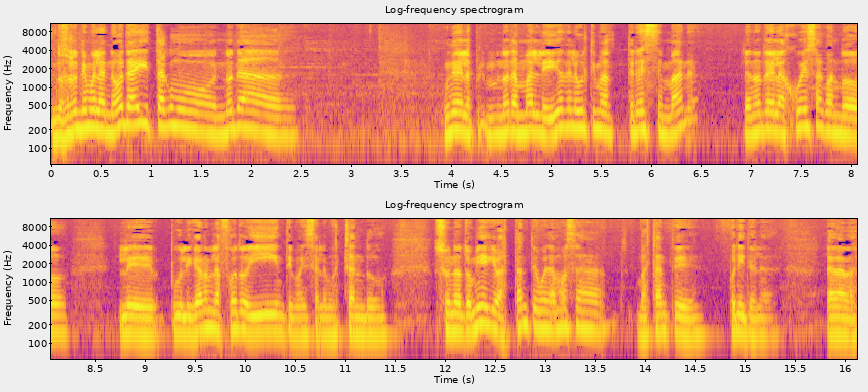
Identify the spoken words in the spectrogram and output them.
Nosotros tenemos la nota ahí, está como nota. Una de las notas más leídas de las últimas tres semanas. La nota de la jueza cuando le publicaron la foto íntima y sale mostrando su anatomía, que bastante buena moza, bastante bonita la, dama.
